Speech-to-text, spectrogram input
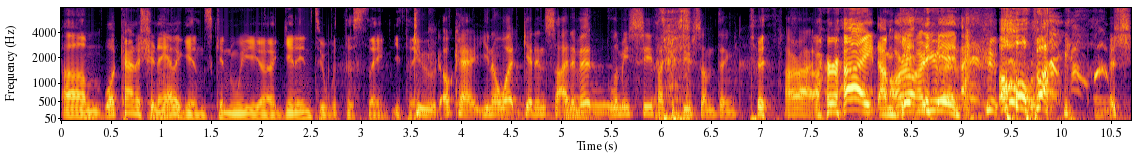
Um, what kind of shenanigans can we uh, get into with this thing? You think? Dude, okay, you know what? Get inside of it. Let me see if I can do something. All right. All right, I'm Are- getting you- in. oh my gosh!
